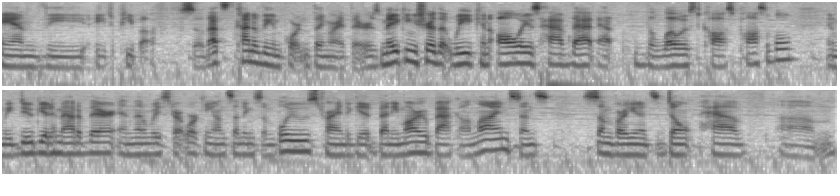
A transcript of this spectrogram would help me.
and the HP buff. So that's kind of the important thing right there is making sure that we can always have that at the lowest cost possible and we do get him out of there and then we start working on sending some blues trying to get Benimaru back online since some of our units don't have um,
